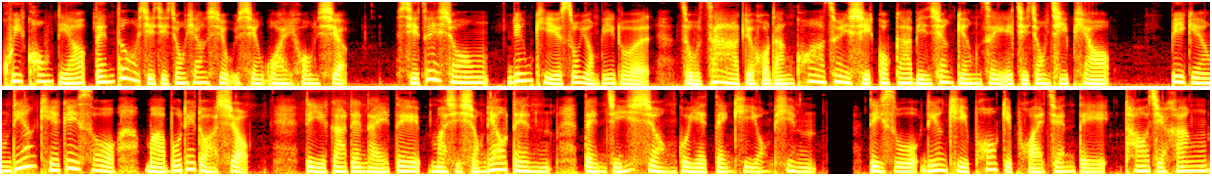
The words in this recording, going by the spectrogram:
开空调颠倒是一种享受生活诶方式。实际上，冷气使用比率自早就互人看做是国家民生经济诶一种指标。毕竟冷气技术嘛无得大俗，伫家电内底嘛是上了电、电池上贵诶电器用品。第四，冷气普及化前提，头一项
